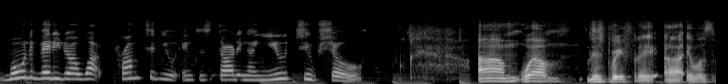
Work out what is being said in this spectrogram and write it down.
motivated you or what prompted you into starting a YouTube show? Um, well, just briefly, uh, it was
